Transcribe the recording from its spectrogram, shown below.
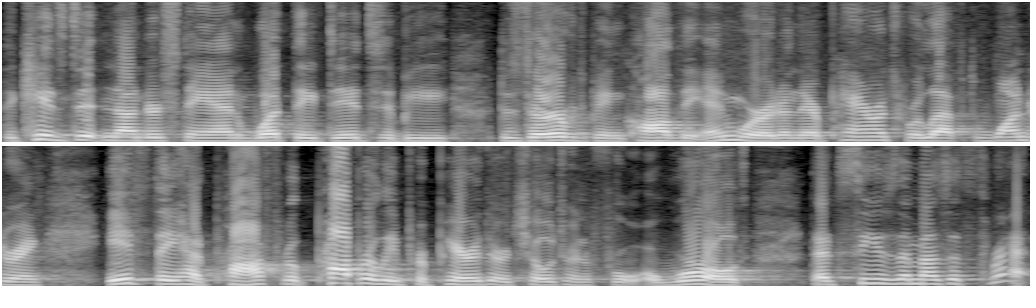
The kids didn't understand what they did to be deserved being called the N-word, and their parents were left wondering if they had proper, properly prepared their children for a world that sees them as a threat.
